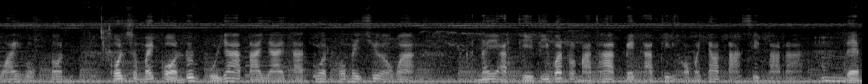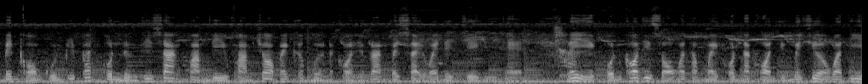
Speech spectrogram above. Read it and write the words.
ไว้หกต้น คนสมัยก่อนรุ่นปู่ย่าตายายตาทวดเขาไม่เชื่อว่า ในอัฐิที่วัดพระมหาธาตุเป็นอัฐิของพระเจ้าตากสินมหาราชอืมแต่เป็นของขุนพิพัฒน์คนหนึ่งที่สร้างความดีความชอบให้กับเมืองนครศรีธรรมราชไปใส่ไว้ในเจดีย์แทนค่ะและเหตุผลข้อที่สองว่าทำไมคนนครจึงไม่เชื่อว่าที่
